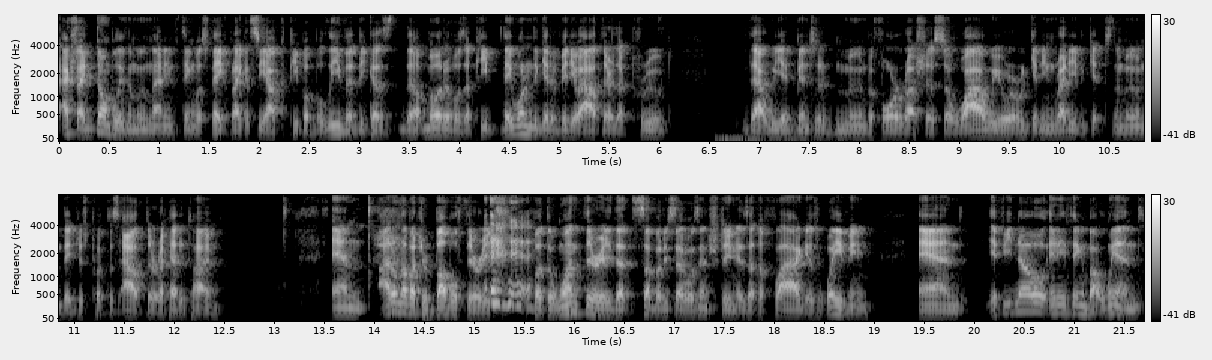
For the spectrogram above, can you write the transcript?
actually I don't believe the moon landing thing was fake, but I could see how people believe it because the motive was that people they wanted to get a video out there that proved that we had been to the moon before Russia. So while we were getting ready to get to the moon, they just put this out there ahead of time. And I don't know about your bubble theory, but the one theory that somebody said was interesting is that the flag is waving. And if you know anything about wind,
